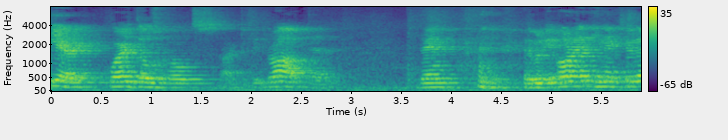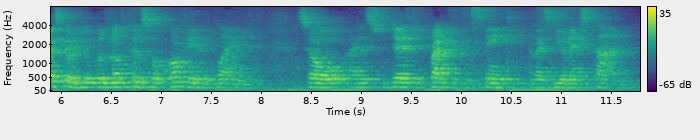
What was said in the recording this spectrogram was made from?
Clear where those votes are to be dropped, then it will be or inaccuracy or you will not feel so confident playing it. So I suggest you practice this thing and I see you next time.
